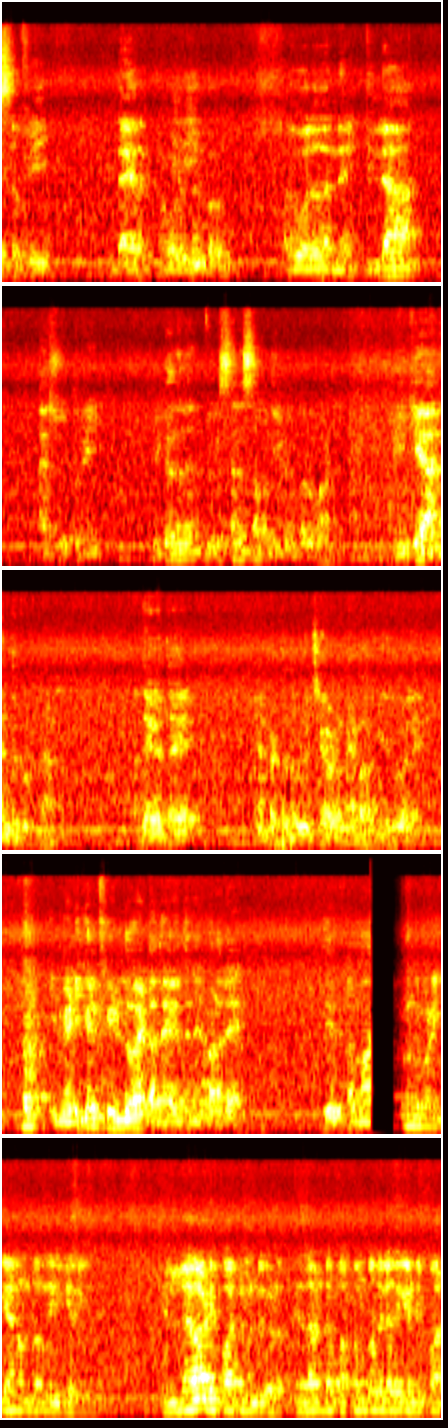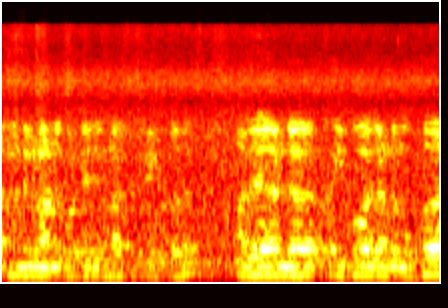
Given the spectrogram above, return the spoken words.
S F E director board മെമ്പറും അതുപോലെ തന്നെ ജില്ലാ ആശുപത്രി വികസന വികസന സമിതി മെമ്പറുമാണ് പി കെ ആനന്ദകുട്ടനാണ്. അദ്ദേഹത്തെ ഞാൻ പെട്ടെന്ന് വിളിച്ച ഉടനെ പറഞ്ഞതുപോലെ ഈ മെഡിക്കൽ ഫീൽഡുമായിട്ട് അദ്ദേഹത്തിന് വളരെ ദീർഘമായ പഠിക്കാനുണ്ടോയെന്ന് എനിക്കറിയില്ല. എല്ലാ ഡിപ്പാർട്ട്മെന്റുകളും ഏതാണ്ട് പത്തൊമ്പതിലധികം ഡിപ്പാർട്ട്മെന്റുകളാണ് കോട്ടയം ജില്ലാ ആശുപത്രിയിലുള്ളത്. അത് ഏതാണ്ട് ഇപ്പോൾ ഏതാണ്ട് മുപ്പത്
